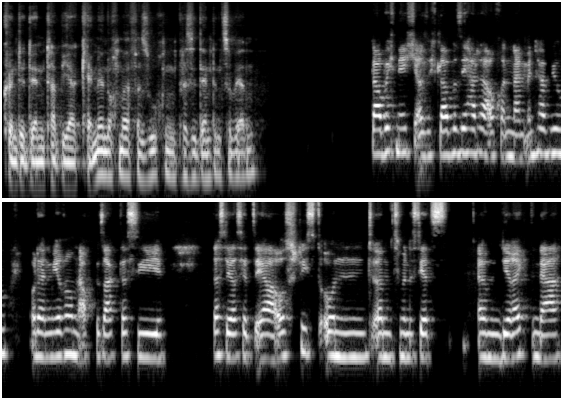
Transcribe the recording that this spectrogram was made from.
Könnte denn Tabea Kemme nochmal versuchen, Präsidentin zu werden? Glaube ich nicht. Also ich glaube, sie hatte auch in einem Interview oder in mehreren auch gesagt, dass sie, dass sie das jetzt eher ausschließt und ähm, zumindest jetzt ähm, direkt in der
